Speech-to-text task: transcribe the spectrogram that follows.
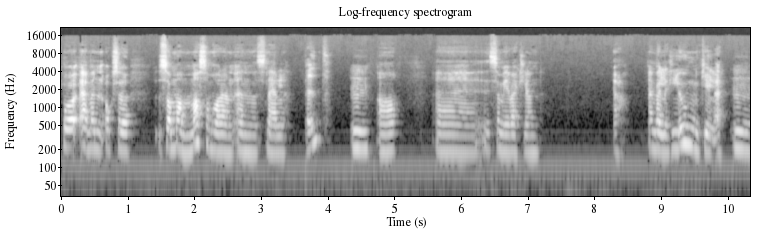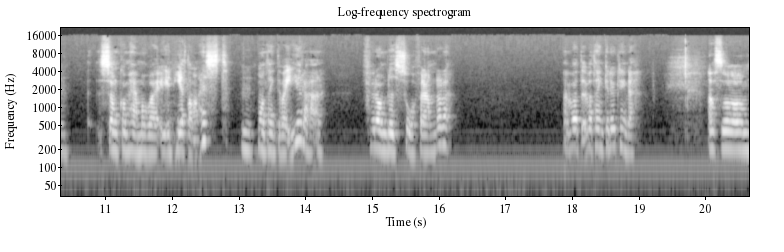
Och även också som mamma som har en, en snäll paint. Mm. Ja. Eh, som är verkligen ja, en väldigt lugn kille. Mm. Som kom hem och var en helt annan häst. Mm. Och man tänkte, vad är det här? För de blir så förändrade. Eh, Vad, vad tänker du kring det? Alltså...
